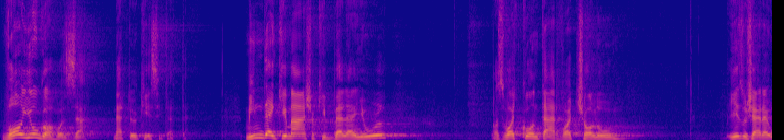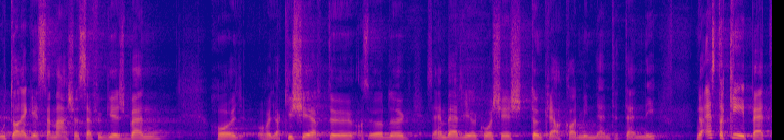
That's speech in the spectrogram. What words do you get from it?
Van joga hozzá, mert ő készítette. Mindenki más, aki belenyúl, az vagy kontár, vagy csaló. Jézus erre utal egészen más összefüggésben, hogy, hogy a kísértő, az ördög, az embergyilkos, és tönkre akar mindent tenni. Na ezt a képet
